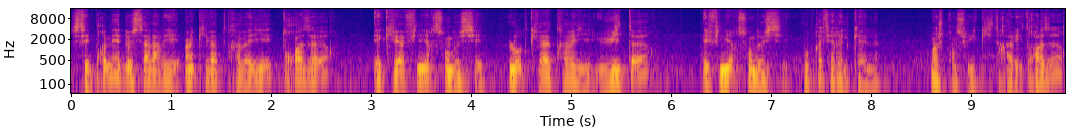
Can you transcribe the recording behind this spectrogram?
C'est prenez deux salariés, un qui va travailler 3 heures et qui va finir son dossier. L'autre qui va travailler 8 heures et finir son dossier. Vous préférez lequel? Moi, je prends celui qui travaille 3 heures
